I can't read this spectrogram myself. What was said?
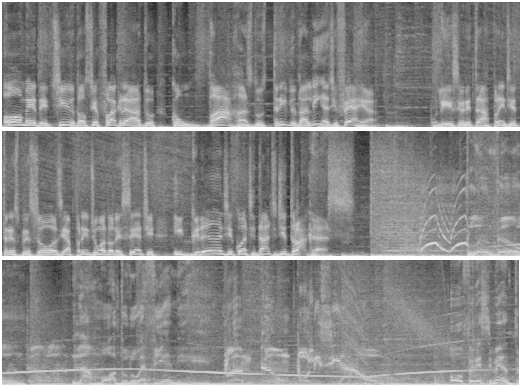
Homem é detido ao ser flagrado com barras do trilho da linha de férrea. Polícia Militar prende três pessoas e aprende um adolescente e grande quantidade de drogas. Plantão na Módulo FM. Oferecimento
